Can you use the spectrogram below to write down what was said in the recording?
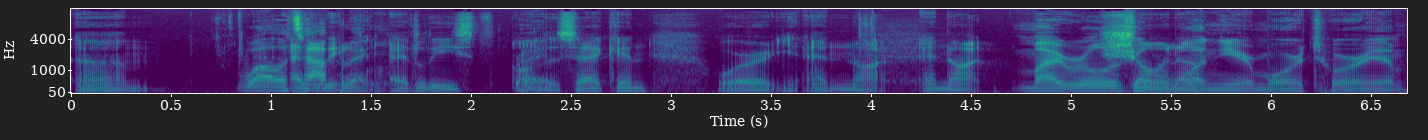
Um, While it's at le- happening. at least on the second, or and not and not. my rule is a showing up. one year moratorium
